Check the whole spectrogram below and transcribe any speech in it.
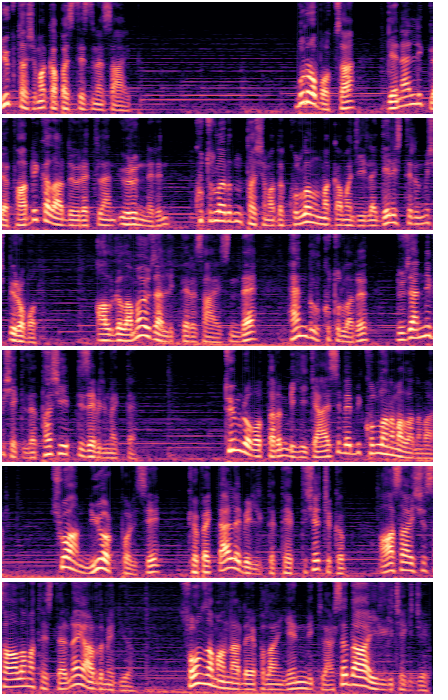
yük taşıma kapasitesine sahip. Bu robotsa genellikle fabrikalarda üretilen ürünlerin kutularını taşımada kullanılmak amacıyla geliştirilmiş bir robot. Algılama özellikleri sayesinde handle kutuları düzenli bir şekilde taşıyıp dizebilmekte. Tüm robotların bir hikayesi ve bir kullanım alanı var. Şu an New York polisi köpeklerle birlikte teftişe çıkıp asayişi sağlama testlerine yardım ediyor. Son zamanlarda yapılan yeniliklerse daha ilgi çekici.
